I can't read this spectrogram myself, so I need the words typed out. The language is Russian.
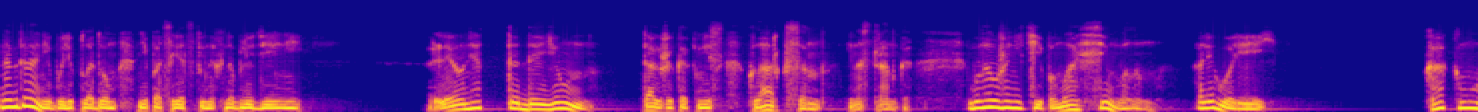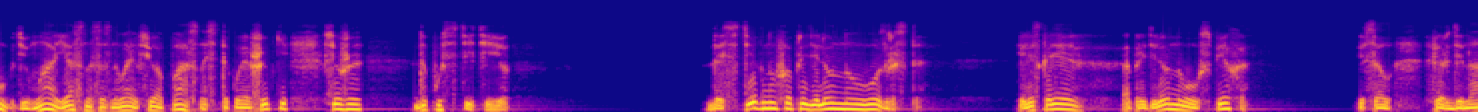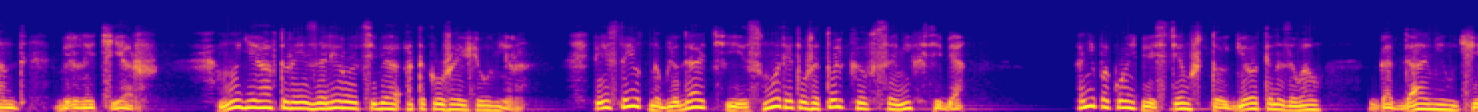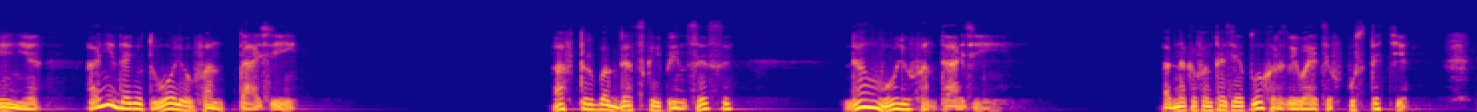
Иногда они были плодом непосредственных наблюдений. Леонетта де Юн, так же как мисс Кларксон, иностранка, была уже не типом, а символом, аллегорией. Как мог Дюма, ясно сознавая всю опасность такой ошибки, все же допустить ее? Достигнув определенного возраста, или скорее определенного успеха, писал Фердинанд Брюнетьер, многие авторы изолируют себя от окружающего мира, перестают наблюдать и смотрят уже только в самих себя. Они покончили с тем, что Гёте называл «годами учения», они дают волю фантазии. Автор «Багдадской принцессы» дал волю фантазии. Однако фантазия плохо развивается в пустоте.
